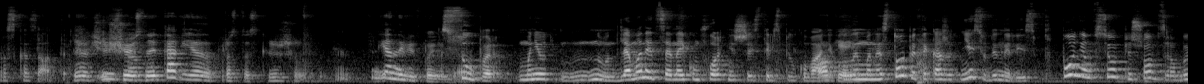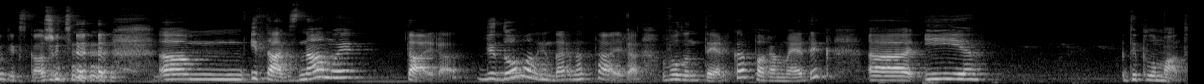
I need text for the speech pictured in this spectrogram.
розказати. Якщо І щось так. не так, я просто скажу, що я не відповідаю. Супер. Мені ну для мене це найкомфортніший стиль спілкування. Окей. Коли мене стопять і кажуть, ні, сюди не лізь. Поняв, все, пішов, зробив, як скажуть. Ем, і так, з нами. Тайра, відома легендарна Тайра, волонтерка, парамедик е, і дипломат.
